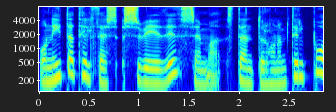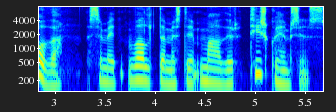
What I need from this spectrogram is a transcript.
Og nýta til þess sviðið sem að stendur honum til bóða sem einn valdamesti maður tískuheimsins.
